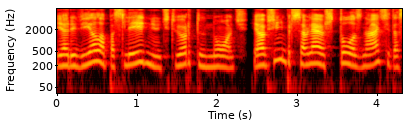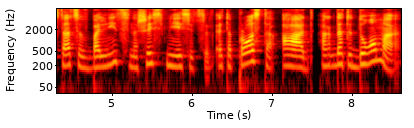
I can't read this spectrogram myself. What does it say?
я ревела последнюю, четвертую ночь. Я вообще не представляю, что значит остаться в больнице на 6 месяцев. Это просто ад. А когда ты дома,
